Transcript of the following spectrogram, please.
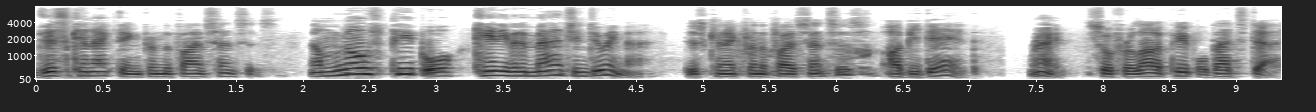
disconnecting from the five senses. Now, most people can't even imagine doing that. Disconnect from the five senses? I'll be dead. Right. So for a lot of people, that's death.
